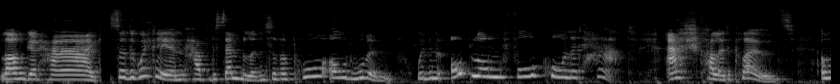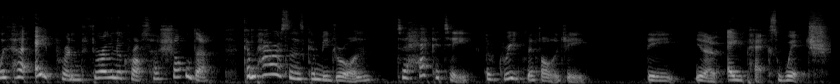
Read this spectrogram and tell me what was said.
Love a good hag. So the Gwyllion have the semblance of a poor old woman with an oblong four cornered hat, ash coloured clothes, and with her apron thrown across her shoulder. Comparisons can be drawn to Hecate of Greek mythology, the, you know, apex witch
